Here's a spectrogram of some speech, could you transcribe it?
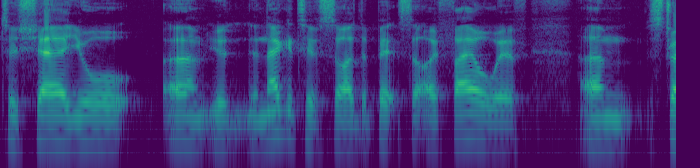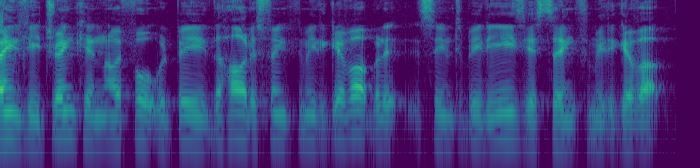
to share your, um, your the negative side, the bits that I fail with. Um, strangely, drinking I thought would be the hardest thing for me to give up, but it seemed to be the easiest thing for me to give up.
